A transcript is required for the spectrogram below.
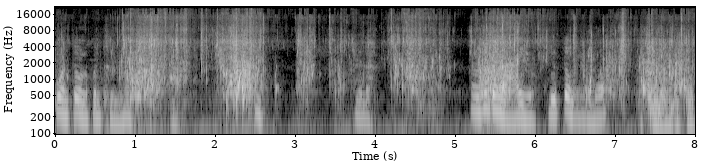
กวนต้นคนขึงเนาะนี่แหละมันก็จะหลายอยู่ ดูต้นกับบอกตัวหลังทุกคน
